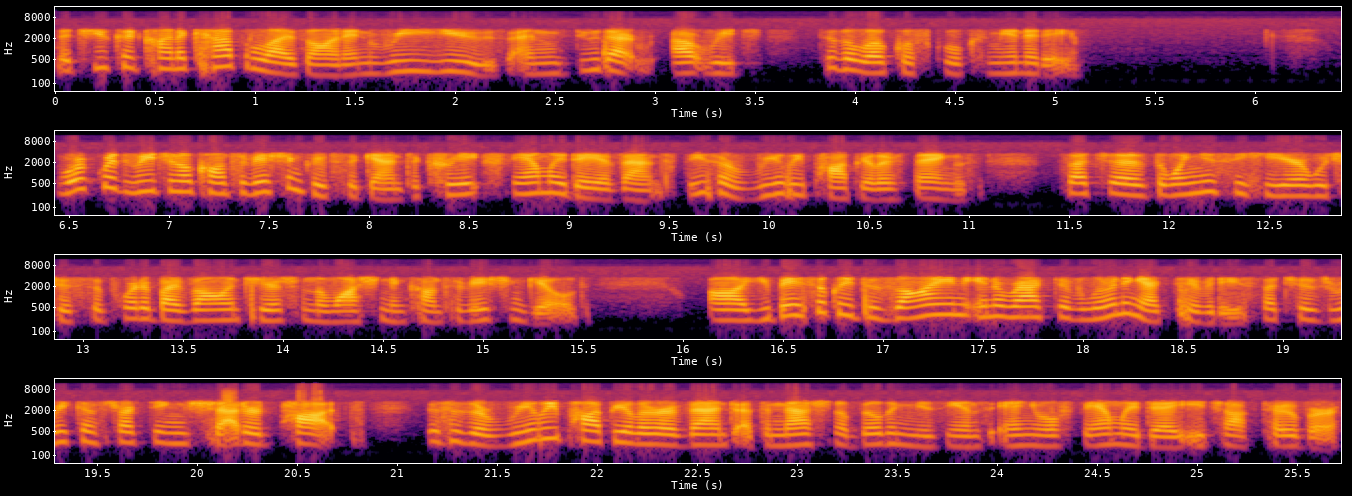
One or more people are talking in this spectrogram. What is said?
that you could kind of capitalize on and reuse and do that outreach to the local school community. Work with regional conservation groups again to create family day events. These are really popular things, such as the one you see here, which is supported by volunteers from the Washington Conservation Guild. Uh, you basically design interactive learning activities, such as reconstructing shattered pots. This is a really popular event at the National Building Museum's annual Family Day each October.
